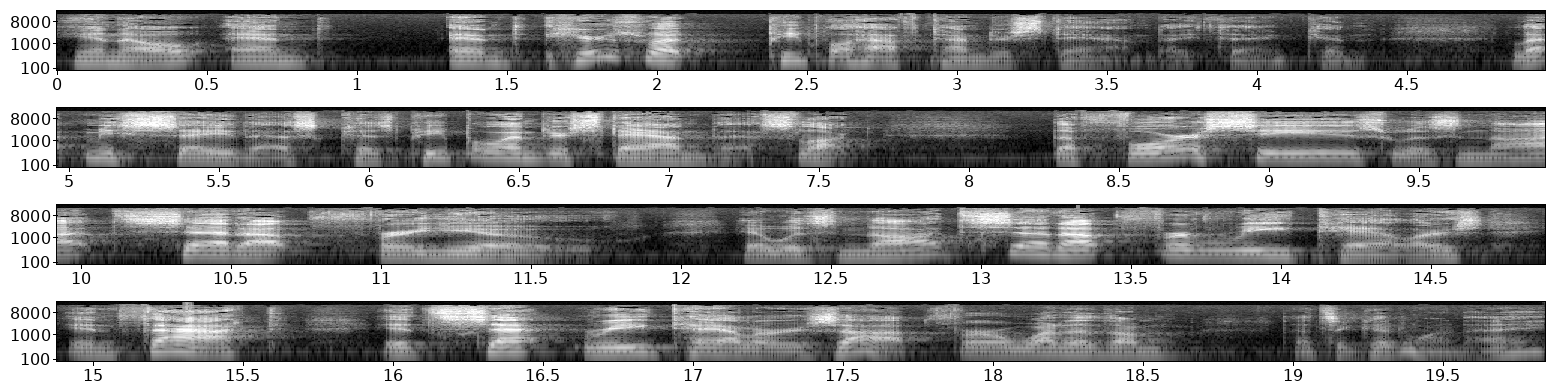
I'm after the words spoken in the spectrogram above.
You know and and here's what people have to understand i think. And let me say this because people understand this. Look the four c's was not set up for you. It was not set up for retailers. In fact it set retailers up for one of them. That's a good one eh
